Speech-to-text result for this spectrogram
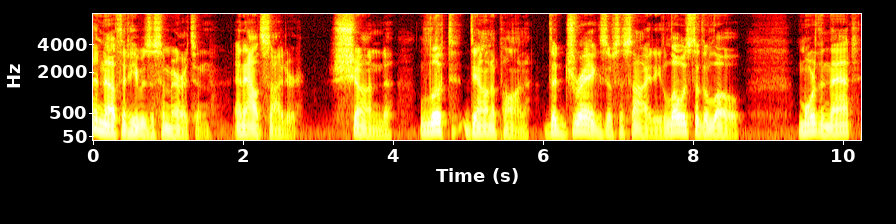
enough that he was a Samaritan, an outsider, shunned, looked down upon, the dregs of society, lowest of the low. More than that,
